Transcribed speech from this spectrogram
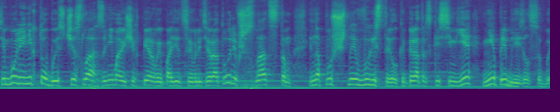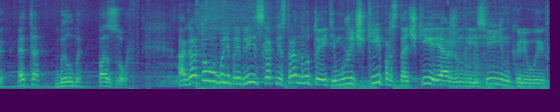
Тем более никто бы из числа занимающих первые позиции в литературе в 16-м и на пушечный выстрел к императорской семье не приблизился бы. Это был бы позор. А готовы были приблизиться, как ни странно, вот эти мужички, простачки, ряженые, Есенин, Клюев.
